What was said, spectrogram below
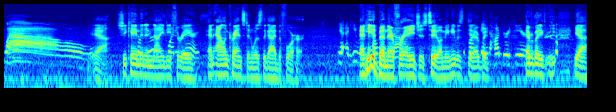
Wow. Yeah, she came So in in '93, and Alan Cranston was the guy before her, Yeah, and he was, and he had oh been there for ages too. I mean, he was for you know everybody, 800 years. everybody he, yeah,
